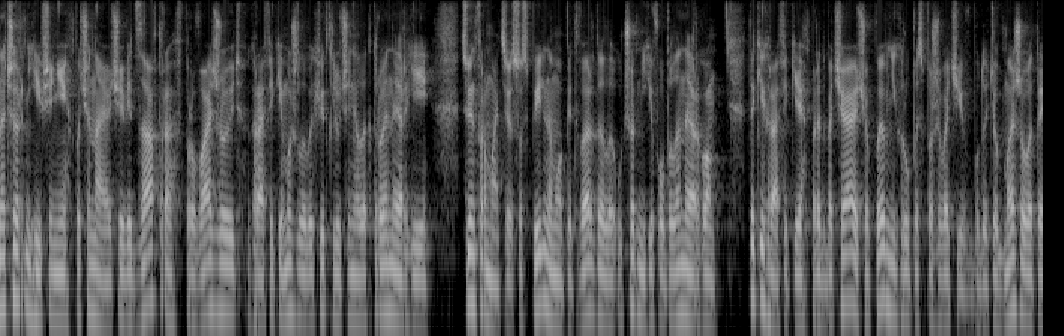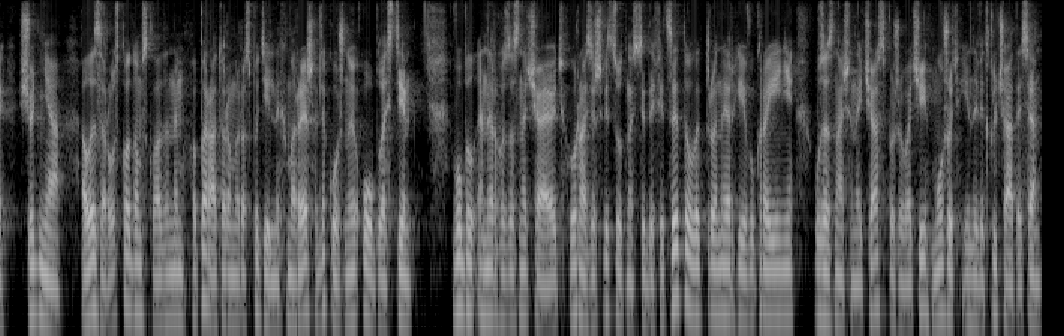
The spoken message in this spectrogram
На Чернігівщині, починаючи від завтра, впроваджують графіки можливих відключень електроенергії. Цю інформацію Суспільному підтвердили у Чернігівобленерго. Такі графіки передбачають, що певні групи споживачів будуть обмежувати щодня, але за розкладом, складеним операторами розподільних мереж для кожної області. В обленерго зазначають, у разі ж відсутності дефіциту електроенергії в Україні у зазначений час споживачі можуть і не відключатися.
